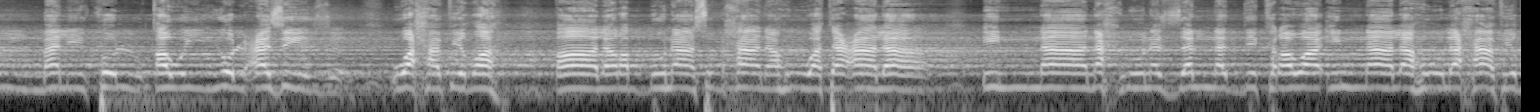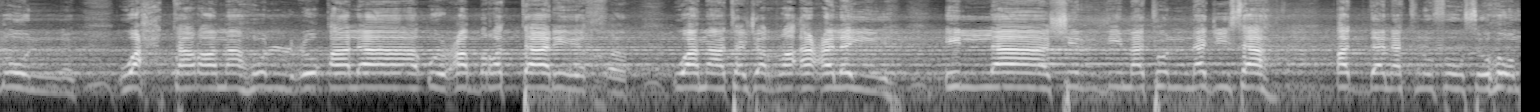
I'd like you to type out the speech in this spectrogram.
الملك القوي العزيز. وحفظه قال ربنا سبحانه وتعالى إنا نحن نزلنا الذكر وإنا له لحافظون واحترمه العقلاء عبر التاريخ وما تجرأ عليه إلا شرذمة نجسة قد دنت نفوسهم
